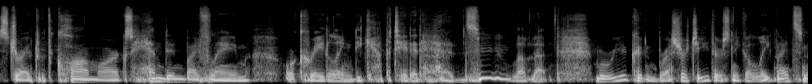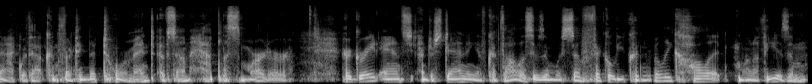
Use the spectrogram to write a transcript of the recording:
striped with claw marks, hemmed in by flame, or cradling decapitated heads. Love that. Maria couldn't brush her teeth or sneak a late night snack without confronting the torment of some hapless martyr. Her great aunt's understanding of Catholicism was so fickle you couldn't really call it monotheism.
